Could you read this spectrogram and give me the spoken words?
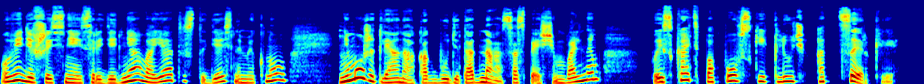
Увидевшись с ней среди дня, Ваята, стыдясь, намекнул, не может ли она, как будет одна со спящим больным, поискать поповский ключ от церкви.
